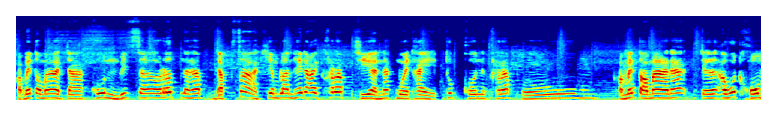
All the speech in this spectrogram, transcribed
คอมเมนต์ต่อมาจากคุณวิศรสนะครับ ดับซ่าเคียมรันให้ได้ครับเชียร์นักมวยไทยทุกคนครับผมคอมเมนต์ต่อมานะ เจออาวุธคม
